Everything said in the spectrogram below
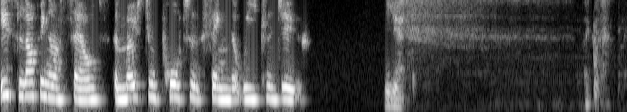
is loving ourselves the most important thing that we can do? Yes, exactly.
